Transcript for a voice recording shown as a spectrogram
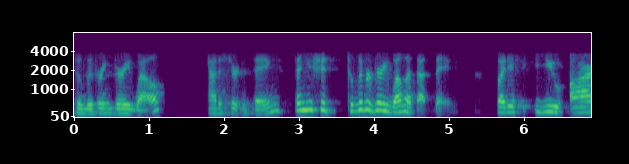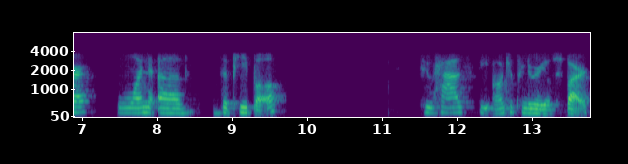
delivering very well at a certain thing, then you should deliver very well at that thing. But if you are one of the people who has the entrepreneurial spark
